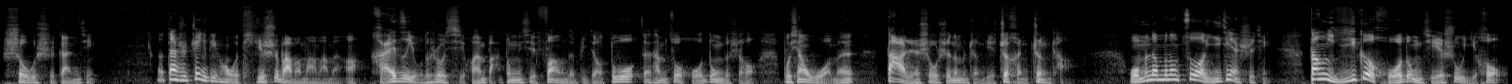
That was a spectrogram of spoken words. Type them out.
收拾干净。但是这个地方我提示爸爸妈妈们啊，孩子有的时候喜欢把东西放的比较多，在他们做活动的时候，不像我们大人收拾那么整洁，这很正常。我们能不能做到一件事情？当一个活动结束以后，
